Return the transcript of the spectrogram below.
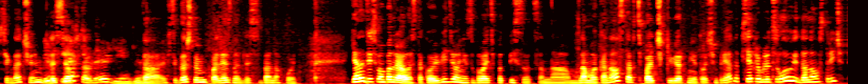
Всегда что-нибудь для себя... Я оставляю деньги. Да, и всегда что-нибудь полезное для себя находит. Я надеюсь, вам понравилось такое видео. Не забывайте подписываться на, на мой канал, ставьте пальчики вверх, мне это очень приятно. Всех люблю, целую и до новых встреч!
